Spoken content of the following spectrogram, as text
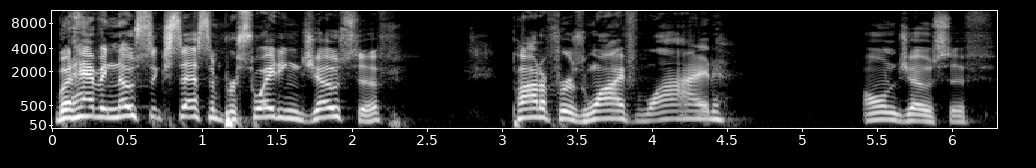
But having no success in persuading Joseph, Potiphar's wife lied on Joseph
